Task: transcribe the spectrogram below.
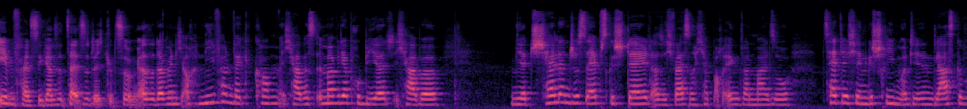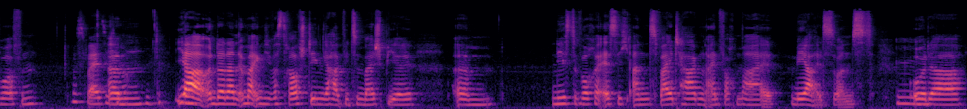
ebenfalls die ganze Zeit so durchgezogen. Also da bin ich auch nie von weggekommen. Ich habe es immer wieder probiert. Ich habe mir Challenges selbst gestellt. Also ich weiß noch, ich habe auch irgendwann mal so Zettelchen geschrieben und die in ein Glas geworfen. Das weiß ich ähm, noch. Ja, und da dann immer irgendwie was draufstehen gehabt, wie zum Beispiel ähm, nächste Woche esse ich an zwei Tagen einfach mal mehr als sonst. Mhm. Oder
